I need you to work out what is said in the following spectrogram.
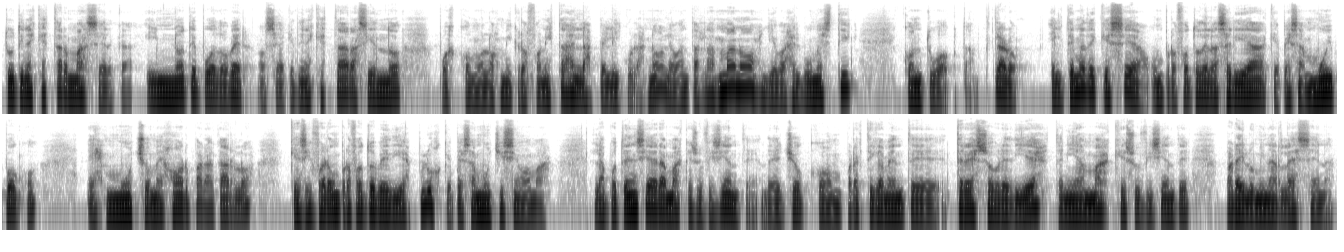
tú tienes que estar más cerca y no te puedo ver, o sea que tienes que estar haciendo pues como los microfonistas en las películas, ¿no? Levantas las manos, llevas el boom stick con tu octa. Claro, el tema de que sea un Profoto de la serie A que pesa muy poco es mucho mejor para Carlos que si fuera un Profoto B10 Plus que pesa muchísimo más. La potencia era más que suficiente. De hecho, con prácticamente 3 sobre 10 tenía más que suficiente para iluminar la escena.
